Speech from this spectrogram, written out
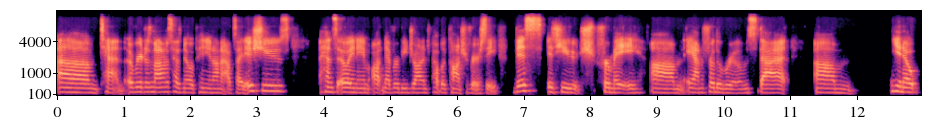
Um, 10. Overeaters Anonymous has no opinion on outside issues. Hence, OA name ought never be drawn into public controversy. This is huge for me um, and for the rooms that, um, you know,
